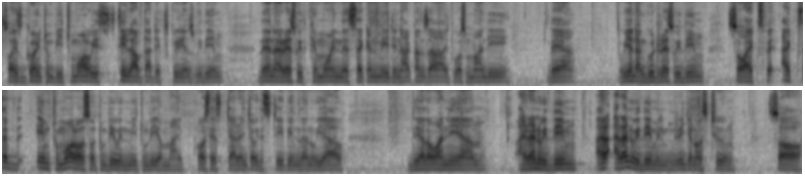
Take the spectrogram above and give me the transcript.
so it's going to be tomorrow. We still have that experience with him. Then I raced with Kemoy in the second meet in Arkansas. It was Monday there. We had a good race with him. So I expect, I accept him tomorrow so to be with me, to be my closest challenger with Stephen. Then we have the other one here. I ran with him. I, I ran with him in regionals too. So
